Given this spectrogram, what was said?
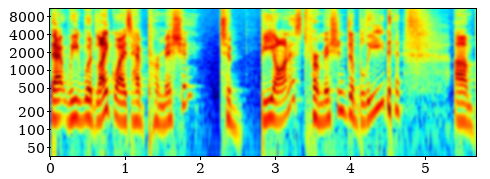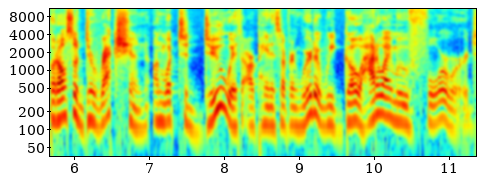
that we would likewise have permission to be honest, permission to bleed, um, but also direction on what to do with our pain and suffering. Where do we go? How do I move forward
